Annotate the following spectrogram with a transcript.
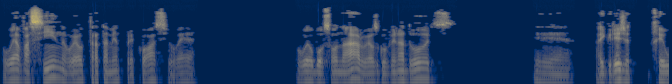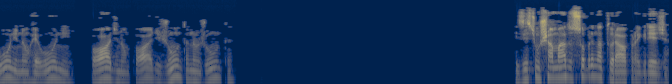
Ou é a vacina, ou é o tratamento precoce, ou é ou é o Bolsonaro, ou é os governadores. É, a igreja reúne, não reúne, pode, não pode, junta, não junta. Existe um chamado sobrenatural para a igreja.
